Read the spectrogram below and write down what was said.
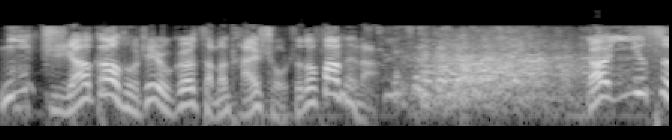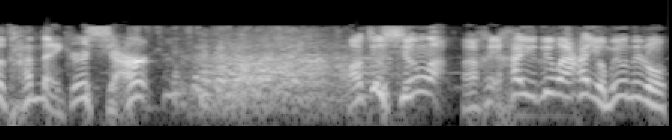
你只要告诉我这首歌怎么弹，手指头放在哪儿，然后依次弹哪根弦儿，啊就行了啊。还还有另外还有没有那种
